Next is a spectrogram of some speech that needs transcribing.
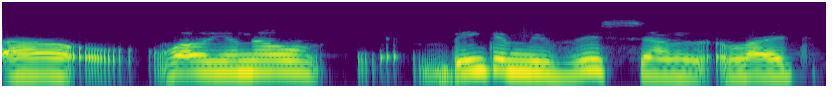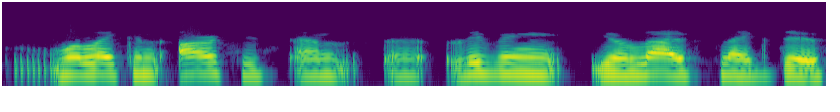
Uh, well, you know, being a musician, like well, like an artist, and uh, living your life like this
